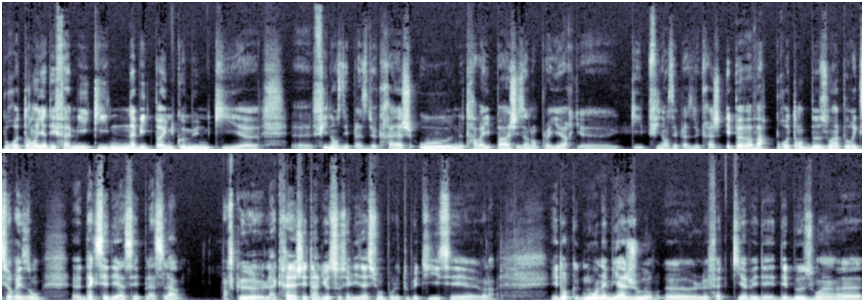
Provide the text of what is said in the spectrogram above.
Pour autant, il y a des familles qui n'habitent pas une commune qui euh, finance des places de crèche ou ne travaillent pas chez un employeur qui finance des places de crèche et peuvent avoir pour autant besoin, pour X raisons, d'accéder à ces places-là. Parce que la crèche est un lieu de socialisation pour le tout petit, c'est voilà. Et donc, nous, on a mis à jour euh, le fait qu'il y avait des, besoins, euh,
